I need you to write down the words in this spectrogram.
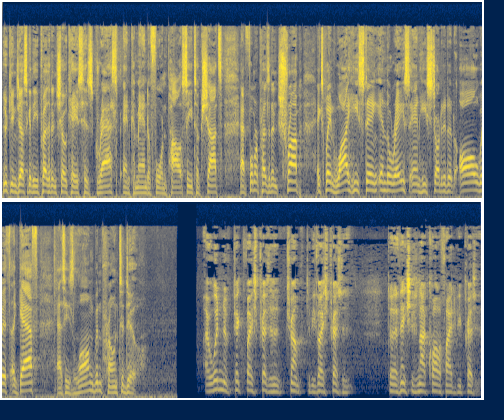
Yuki and Jessica, the president showcased his grasp and command of foreign policy, took shots at former President Trump, explained why he's staying in the race, and he started it all with a gaffe, as he's long been prone to do. I wouldn't have picked Vice President Trump to be vice president that I think she was not qualified to be president.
